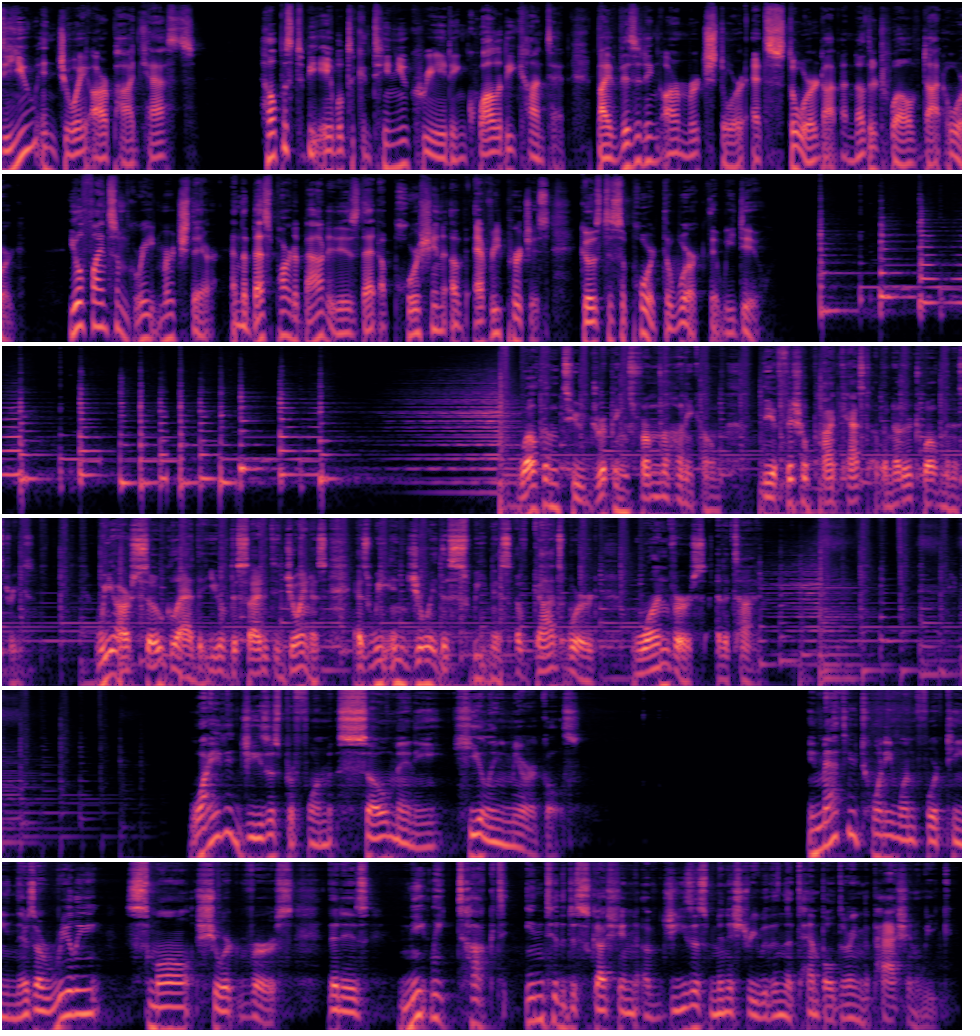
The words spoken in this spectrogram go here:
Do you enjoy our podcasts? Help us to be able to continue creating quality content by visiting our merch store at store.another12.org. You'll find some great merch there, and the best part about it is that a portion of every purchase goes to support the work that we do. Welcome to Drippings from the Honeycomb, the official podcast of Another 12 Ministries. We are so glad that you have decided to join us as we enjoy the sweetness of God's Word, one verse at a time. Why did Jesus perform so many healing miracles? In Matthew 21 14, there's a really small, short verse that is neatly tucked into the discussion of Jesus' ministry within the temple during the Passion Week.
